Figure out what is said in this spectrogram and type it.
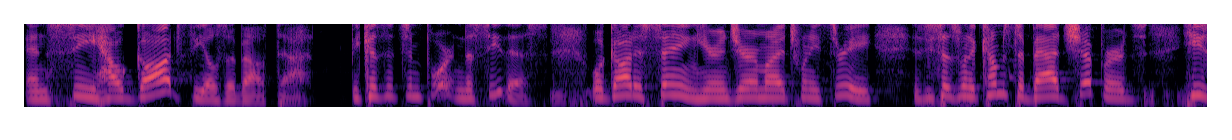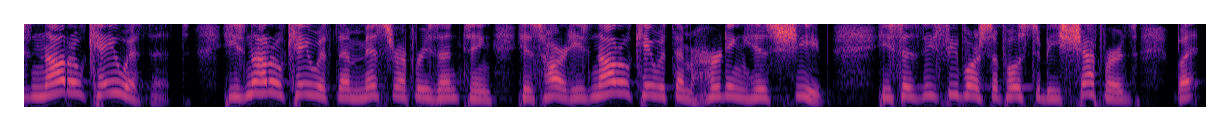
and see how God feels about that because it's important to see this. What God is saying here in Jeremiah 23 is He says, when it comes to bad shepherds, He's not okay with it. He's not okay with them misrepresenting His heart. He's not okay with them hurting His sheep. He says these people are supposed to be shepherds, but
